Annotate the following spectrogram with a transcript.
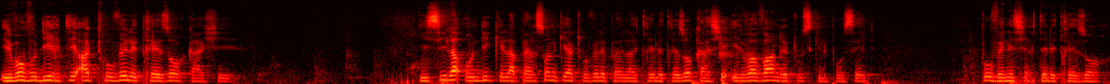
ils vont vous dire, tu as trouvé le trésor caché. Ici, là, on dit que la personne qui a trouvé le trésor caché, il va vendre tout ce qu'il possède pour venir chercher le trésor.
